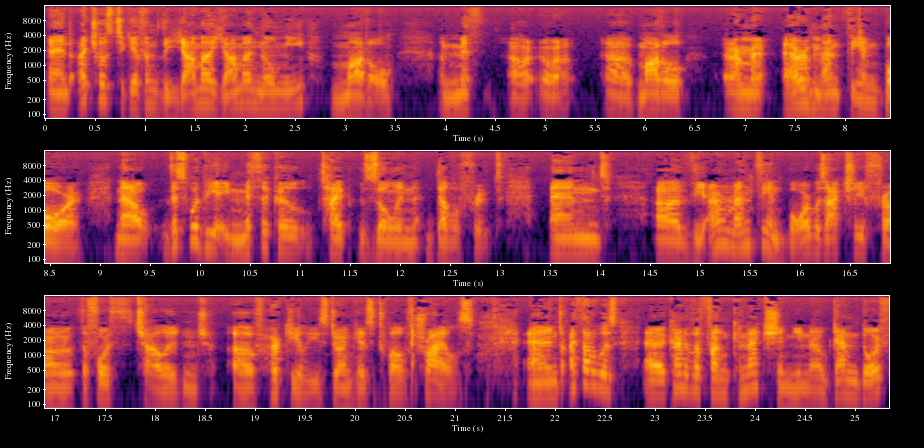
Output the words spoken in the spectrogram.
And I chose to give him the Yama Yama no Mi model, a myth, uh, or uh, model Erymanthian boar. Now, this would be a mythical type Zoan devil fruit, and uh, the Erymanthian boar was actually from the fourth challenge of Hercules during his 12 trials. And I thought it was uh, kind of a fun connection, you know. Ganondorf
